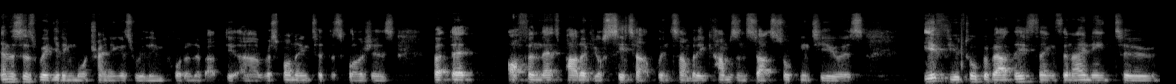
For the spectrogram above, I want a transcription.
and this is where getting more training is really important about uh, responding to disclosures. But that often that's part of your setup when somebody comes and starts talking to you is, if you talk about these things, then I need to,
